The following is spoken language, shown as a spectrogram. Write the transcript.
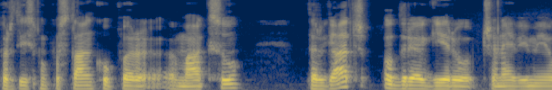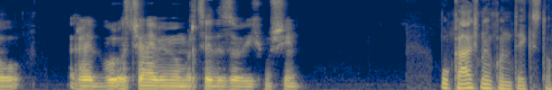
pritisnil postanku pri Maxu drugač odreagiral, če ne bi imel Bull, če ne bi imel Mercedesovih mašin? V kakšnem kontekstu?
